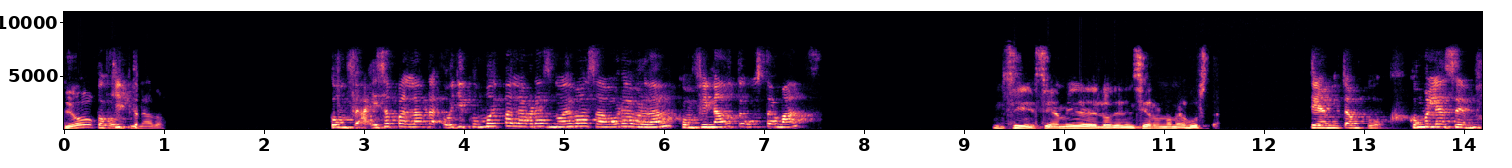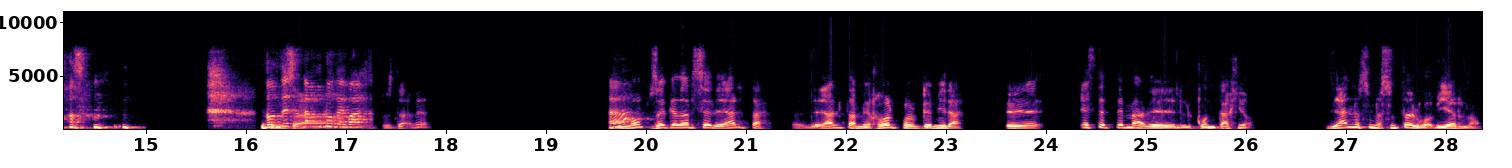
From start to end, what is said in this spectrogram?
Yo confinado. esa palabra, oye, ¿cómo hay palabras nuevas ahora, verdad? ¿Confinado te gusta más? Sí, sí, a mí lo del encierro no me gusta. Sí, a mí tampoco. ¿Cómo le hacemos? ¿Dónde pues, está uno de baja? Pues, a ver. ¿Ah? No, pues hay que darse de alta, de alta mejor, porque mira, eh, este tema del contagio ya no es un asunto del gobierno,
